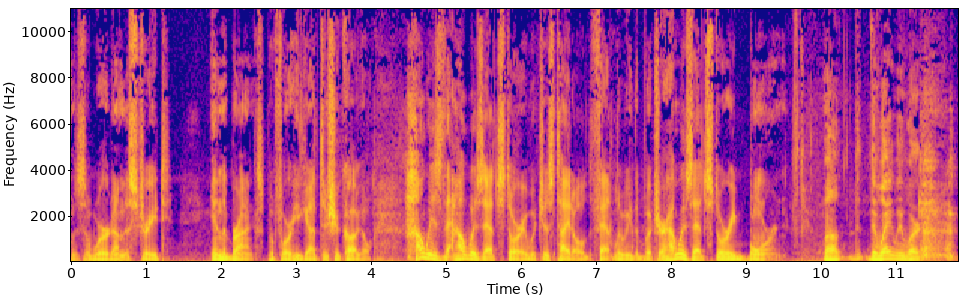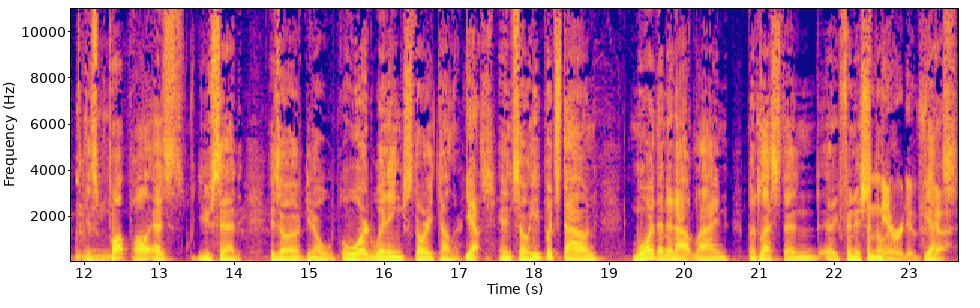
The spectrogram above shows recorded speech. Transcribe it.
was the word on the street, in the Bronx before he got to Chicago. How is that, how was that story, which is titled Fat Louis the Butcher, how was that story born? Well, th- the way we work is Paul, Paul, as you said, is a you know award-winning storyteller. Yes. and so he puts down more than an outline, but less than a finished A story. narrative, Yes,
